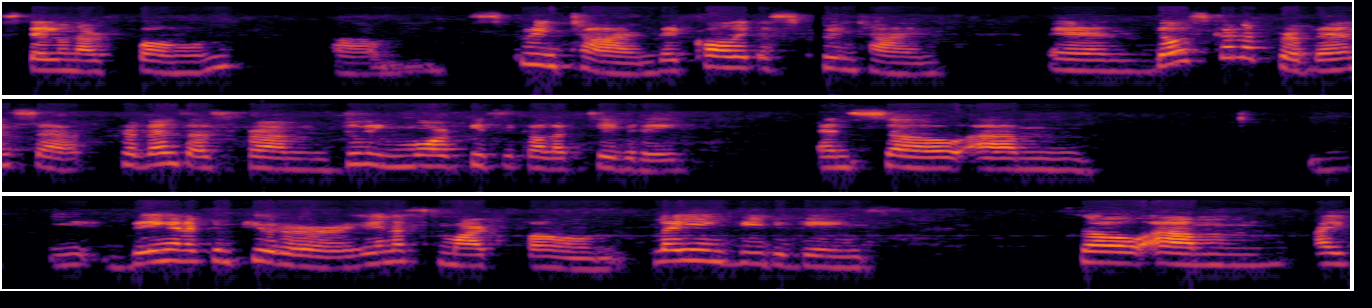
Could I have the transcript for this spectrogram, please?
stay on our phone. Um, screen time, they call it a screen time. And those kind of prevents, uh, prevents us from doing more physical activity. And so um, being in a computer, in a smartphone, playing video games. So um, I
